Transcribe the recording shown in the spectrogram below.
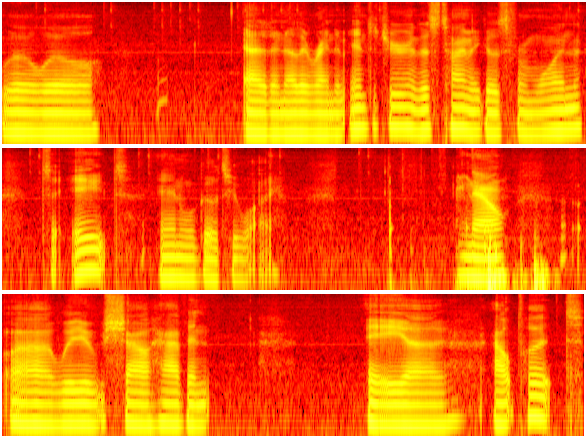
we'll, we'll add another random integer. This time it goes from 1 to 8, and we'll go to y. Now, uh, we shall have an a uh, output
